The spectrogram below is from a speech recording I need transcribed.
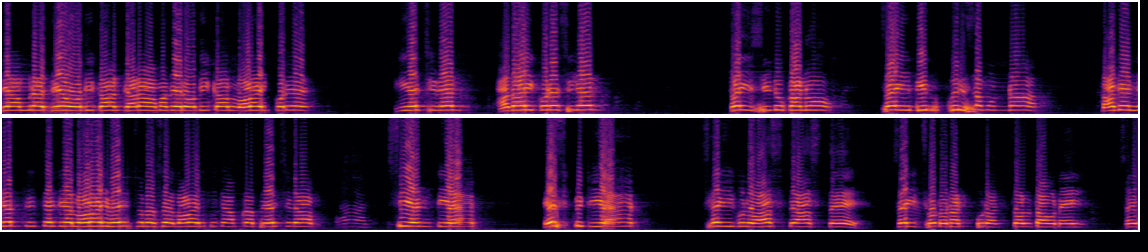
যে আমরা যে অধিকার, যারা আমাদের অধিকার লড়াই করে দিয়েছিলেন, আদায় করেছিলেন, সেই সিধু কানু, সেই বীর- বিরসা মুন্ডা, তাদের নেতৃত্বে যে লড়াই হয়েছিল, সেই লড়াই থেকে আমরা পেয়েছিলাম সিএনটি অ্যাক্ট এসপিটি সেইগুলো আস্তে আস্তে সেই ছোট নাগপুর অঞ্চলটাও নেই। সেই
